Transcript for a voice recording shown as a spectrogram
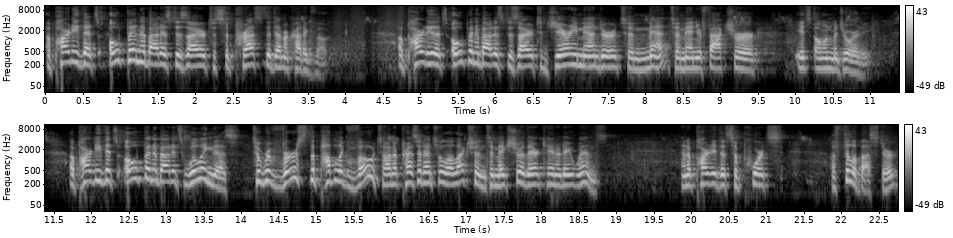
A party that's open about its desire to suppress the Democratic vote, a party that's open about its desire to gerrymander to, ma- to manufacture its own majority, a party that's open about its willingness to reverse the public vote on a presidential election to make sure their candidate wins, and a party that supports a filibuster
